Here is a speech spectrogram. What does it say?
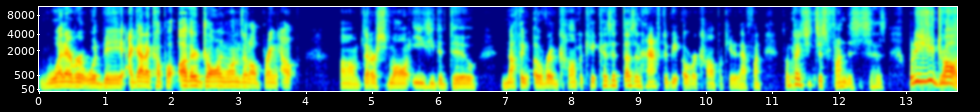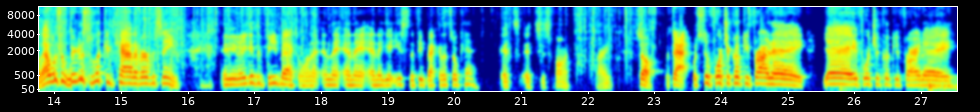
whatever it would be. I got a couple other drawing ones that I'll bring up um, that are small, easy to do nothing over complicated because it doesn't have to be over complicated to have fun. Sometimes it's just fun to says, What did you draw? That was the weirdest looking cat I've ever seen. And you know, you get the feedback on it and they and they and they get used to the feedback and it's okay. It's it's just fun, right? So, with that, let's do Fortune Cookie Friday. Yay, Fortune Cookie Friday.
